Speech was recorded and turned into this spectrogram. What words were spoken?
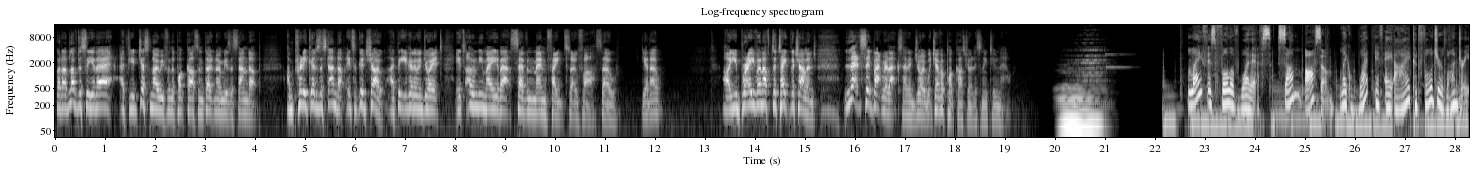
But I'd love to see you there. If you just know me from the podcast and don't know me as a stand up, I'm pretty good as a stand up. It's a good show. I think you're going to enjoy it. It's only made about seven men faint so far. So, you know, are you brave enough to take the challenge? Let's sit back, relax, and enjoy whichever podcast you're listening to now. Life is full of what ifs. Some awesome, like what if AI could fold your laundry?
